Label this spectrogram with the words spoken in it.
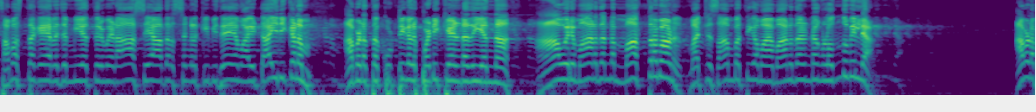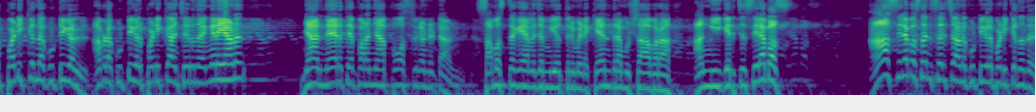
സമസ്ത കേരള ജമിയത്തുലമയുടെ ആശയാദർശങ്ങൾക്ക് വിധേയമായിട്ടായിരിക്കണം അവിടുത്തെ കുട്ടികൾ പഠിക്കേണ്ടത് എന്ന ആ ഒരു മാനദണ്ഡം മാത്രമാണ്. മറ്റ് സാമ്പത്തികമായ മാനദണ്ഡങ്ങളൊന്നുമില്ല. അവിടെ പഠിക്കുന്ന കുട്ടികൾ അവിടെ കുട്ടികൾ പഠിക്കാൻ ചേരുന്നത് എങ്ങനെയാണ്? ഞാൻ നേരത്തെ പറഞ്ഞ ആ പോസ്റ്റർ കണ്ടിട്ടാണ്. സമസ്ത കേരള ജമ്മിയൊത്തൊരുമയുടെ കേന്ദ്ര മുഷാവറ അംഗീകരിച്ച സിലബസ്. ആ സിലബസ് അനുസരിച്ചാണ് കുട്ടികൾ പഠിക്കുന്നത്.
